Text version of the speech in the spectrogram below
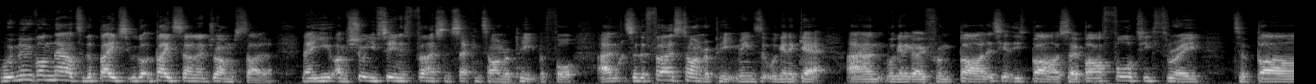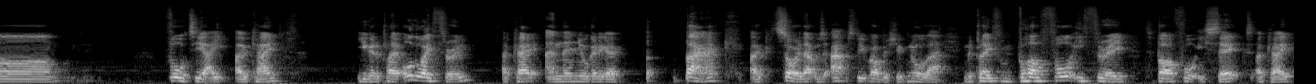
we move on now to the bass. We've got the bass and drum solo. Now, you, I'm sure you've seen this first and second time repeat before. Um, so the first time repeat means that we're going to get, um, we're going to go from bar. Let's get these bars. So bar 43 to bar 48. Okay, you're going to play it all the way through. Okay, and then you're going to go back. Sorry, that was absolute rubbish. Ignore that. I'm going to play from bar 43 to bar 46, okay,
